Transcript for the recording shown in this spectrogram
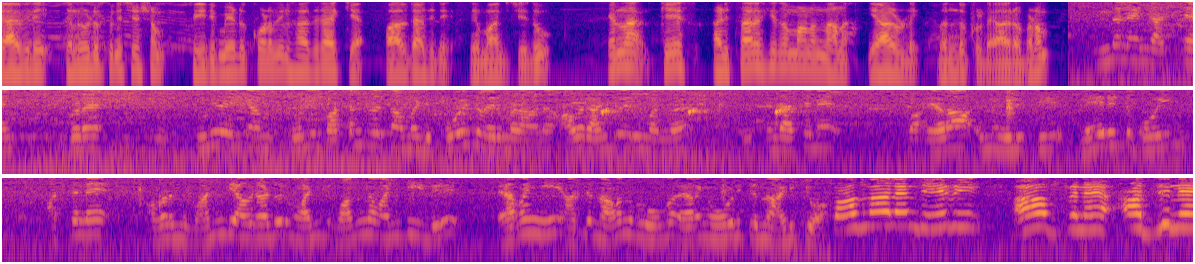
രാവിലെ തെളിവെടുപ്പിന് ശേഷം പീരുമേട് കോടതിയിൽ ഹാജരാക്കിയ പാൽരാജിനെ റിമാൻഡ് ചെയ്തു. എന്നാൽ കേസ് അടിസ്ഥാനരഹിതമാണെന്നാണ് ഇയാളുടെ ബന്ധുക്കളുടെ ആരോപണം. ഇന്നലെ എന്റെ അച്ഛൻ ഇവിടെ തുണി തയ്ക്കാൻ തുണി ബട്ടൺസ് വെക്കാൻ വേണ്ടി പോയിട്ട് വരുമ്പോഴാണ് അവർ രണ്ടുപേരും വന്ന് എന്റെ അച്ഛനെ എടാ എന്ന് വിളിച്ച് നേരിട്ട് പോയി അച്ഛനെ അവിടെ നിന്ന് വണ്ടി അവർ രണ്ടുപേരും വണ്ടി വന്ന വണ്ടിയിൽ ഇറങ്ങി അച്ഛൻ നടന്നു പോകുമ്പോൾ ഇറങ്ങി ഓടിച്ചെന്ന് അടിക്കുക പതിനാലാം തീയതി ആ പിന്നെ അർജുനെ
